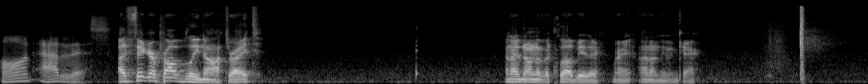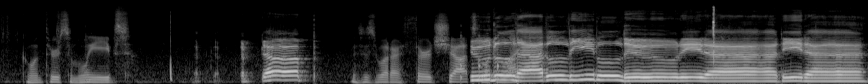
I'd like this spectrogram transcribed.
on out of this. I figure probably not, right? And I don't have a club either, right? I don't even care. Going through some leaves. Yup, yup, yup, yup. This is what our third shot's Doodle daddle deedle doo dee da dee da.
